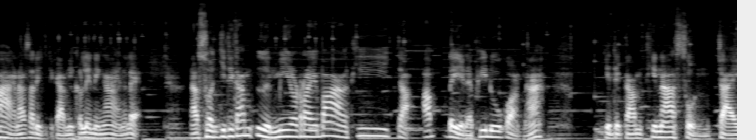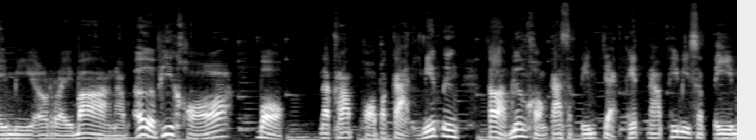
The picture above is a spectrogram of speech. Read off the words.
มากนะสำหรับกิจกรรมนี้ก็เล่นง่ายนั่นแหละนะส่วนกิจกรรมอื่นมีอะไรบ้างที่จะอัปเดตพี่ดูก่อนนะ กิจกรรมที่น่าสนใจมีอะไรบ้างนะเออพี่ขอบอกนะครับขอประกาศอีกนิดนึงสำหรับเรื่องของการสตรีมแจกเพชรนะครับพี่มีสตรีม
